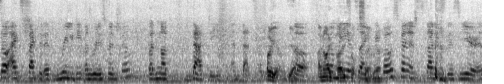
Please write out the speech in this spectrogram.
So I expected it really deep and really spiritual, but not that deep and that. Oh, yeah, yeah. So And I- for me, I it's felt the like same, we yeah. both finished studies this year, and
